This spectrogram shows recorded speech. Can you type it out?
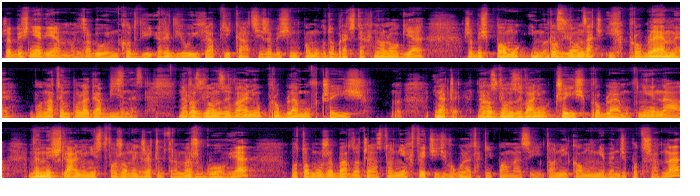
Żebyś, nie wiem, zrobił im kod review ich aplikacji, żebyś im pomógł dobrać technologię, żebyś pomógł im rozwiązać ich problemy, bo na tym polega biznes. Na rozwiązywaniu problemów czyichś no, inaczej, na rozwiązywaniu czyichś problemów, nie na wymyślaniu niestworzonych rzeczy, które masz w głowie, bo to może bardzo często nie chwycić w ogóle taki pomysł i to nikomu nie będzie potrzebne,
